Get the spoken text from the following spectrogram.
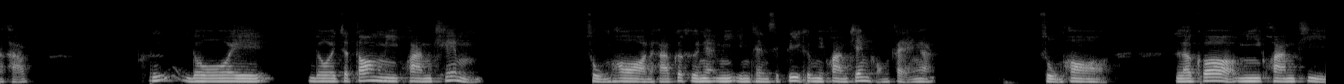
นะครับ โดยโดยจะต้องมีความเข้มสูงพอนะครับ ก็คือเนี่ยมี intensity คือมีความเข้มของแสงอะสูงพอ แล้วก็มีความถี่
